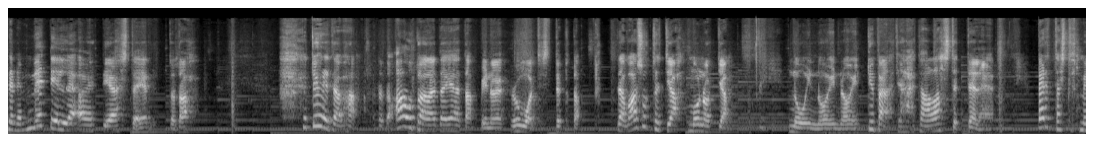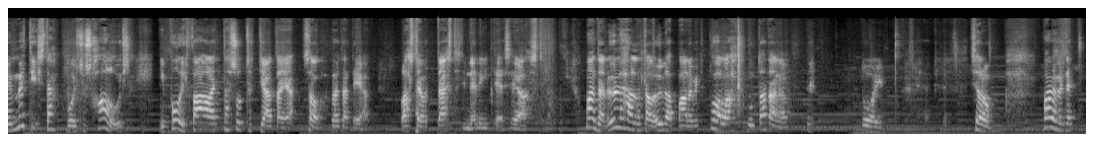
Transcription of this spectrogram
tänne metille, ajettiin ja nyt tota... Nyt yritetään vähän tota, autoa laittaa jäätappiin noin ruuat ja sitten tota... Sitä vasukset ja monot ja noin noin noin typälät ja lähdetään lastettelee. Periaatteessa meidän mytistä vois jos haluis, niin voi vaan laittaa sutset jäätä ja saa vätätä ja lastevat tästä sinne liinteeseen asti. Mä oon täällä ylhäällä, täällä on yläpalvi. Tuolla mun tatana on toi. Siellä on palvelut.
